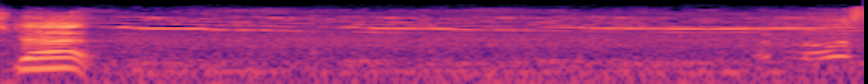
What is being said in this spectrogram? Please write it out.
Schnell! Und los!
